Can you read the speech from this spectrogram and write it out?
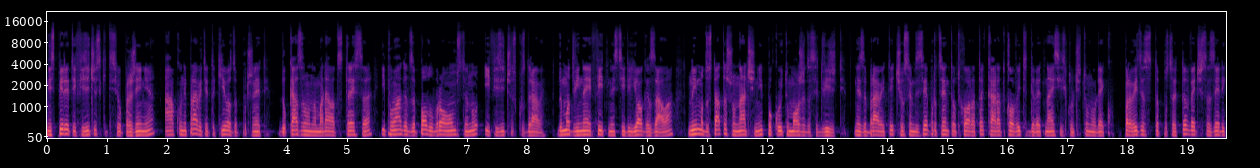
Не спирайте физическите си упражнения, а ако не правите такива, започнете. Доказано намаляват стреса и помагат за по-добро умствено и физическо здраве. Домът ви не е фитнес или йога зала, но има достатъчно начини, по които може да се движите. Не забравяйте, че 80% от хората карат COVID-19 изключително леко. Правителствата по света вече са взели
